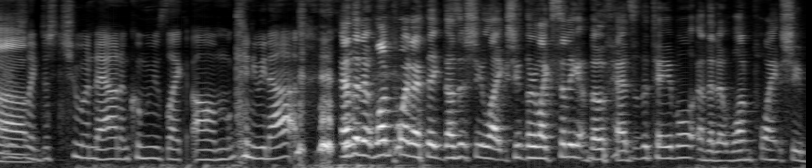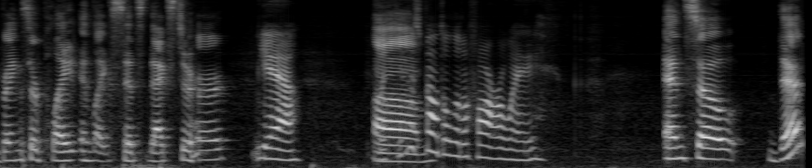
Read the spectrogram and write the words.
she was um, like just chewing down, and Kumi was like, "Um, can we not?" and then at one point, I think doesn't she like she they're like sitting at both heads of the table, and then at one point she brings her plate and like sits next to her. yeah. Like, he just Um, felt a little far away. And so then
